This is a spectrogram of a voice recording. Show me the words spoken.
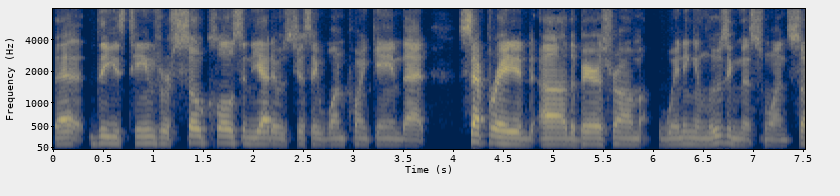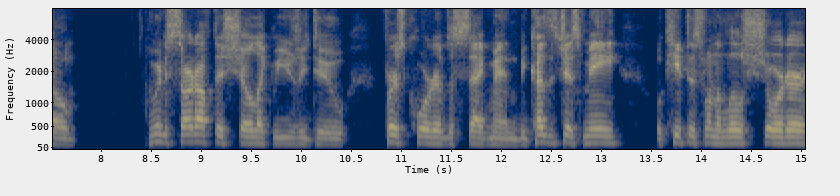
that these teams were so close, and yet it was just a one-point game that separated uh, the Bears from winning and losing this one. So we're going to start off this show like we usually do, first quarter of the segment. Because it's just me, We'll keep this one a little shorter.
